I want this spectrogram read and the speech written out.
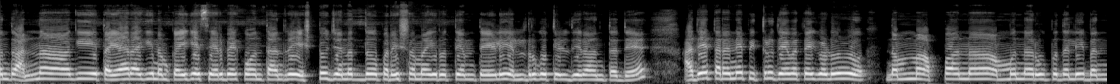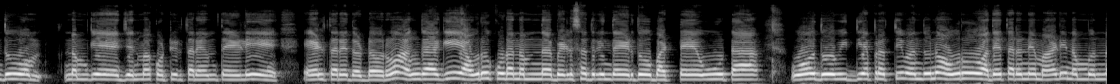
ಒಂದು ಅನ್ನ ಆಗಿ ತಯಾರಾಗಿ ನಮ್ಮ ಕೈಗೆ ಸೇರಬೇಕು ಅಂತ ಅಂದರೆ ಎಷ್ಟು ಜನದ್ದು ಪರಿಶ್ರಮ ಇರುತ್ತೆ ಅಂತೇಳಿ ಎಲ್ರಿಗೂ ತಿಳಿದಿರೋ ಅಂಥದ್ದೇ. ಅದೇ ಥರನೇ ಪಿತೃದೇವತೆಗಳು ನಮ್ಮ ಅಪ್ಪನ, ಅಮ್ಮನ ರೂಪದಲ್ಲಿ ಬಂದು ನಮಗೆ ಜನ್ಮ ಕೊಟ್ಟಿರ್ತಾರೆ ಅಂತ ಹೇಳಿ ಹೇಳ್ತಾರೆ ದೊಡ್ಡವರು. ಹಂಗಾಗಿ ಅವರು ಕೂಡ ನಮ್ಮನ್ನ ಬೆಳೆಸೋದ್ರಿಂದ ಹಿಡಿದು ಬಟ್ಟೆ, ಊಟ, ಓದು, ವಿದ್ಯೆ ಪ್ರತಿಯೊಂದೂ ಅವರು ಅದೇ ಥರನೇ ಮಾಡಿ ನಮ್ಮನ್ನ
